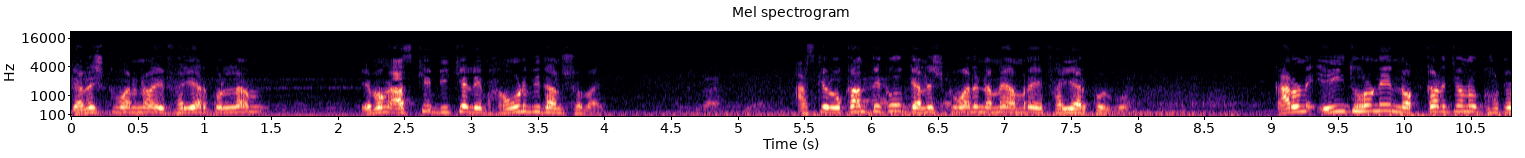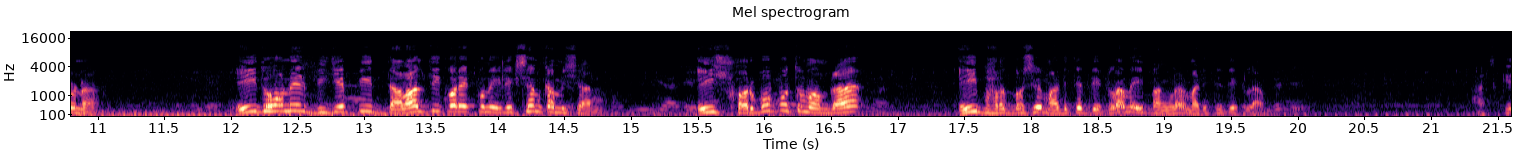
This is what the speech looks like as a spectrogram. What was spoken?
গণেশ কুমার নামে এফআইআর করলাম এবং আজকে বিকেলে ভাঙড় বিধানসভায়, আজকের ওখান থেকেও গণেশ কুমারের নামে আমরা এফআইআর করব। কারণ এই ধরনের নক্কারজনক ঘটনা, এই ধরনের বিজেপির দালালতি করে কোনো ইলেকশন কমিশন এই সর্বপ্রথম আমরা এই ভারতবর্ষের মাটিতে দেখলাম, এই বাংলার মাটিতে দেখলাম। আজকে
